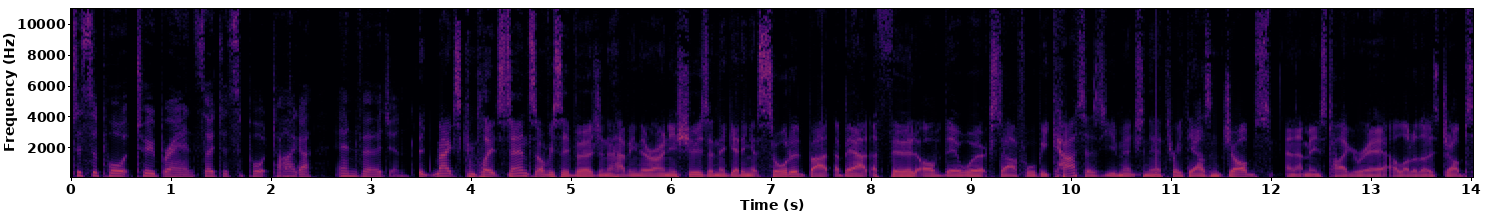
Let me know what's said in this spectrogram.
to support two brands, so to support Tiger and Virgin. it makes complete sense. Obviously, Virgin are having their own issues and they're getting it sorted, but about a third of their work staff will be cut, as you mentioned there, 3,000 jobs, and that means Tiger Air, a lot of those jobs,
